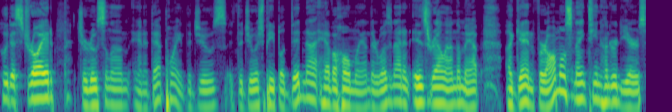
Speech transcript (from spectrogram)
who destroyed Jerusalem. And at that point, the Jews, the Jewish people, did not have a homeland. There was not an Israel on the map, again, for almost 1900 years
